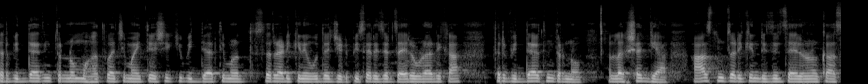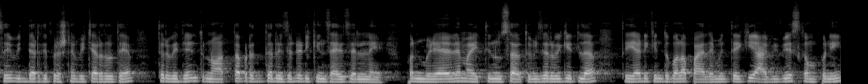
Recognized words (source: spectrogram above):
तर विद्यार्थी मित्रांनो महत्त्वाची माहिती अशी की विद्यार्थी म्हणून दुसऱ्या अडकीने उद्या झेडपीचा रिझल्ट जाहीर होणार आहे का? तर विद्यार्थी मित्रांनो लक्षात घ्या आज तुमचा डिकीन रिझल्ट जाहीर होणार का असे विद्यार्थी प्रश्न विचारत होते. तर विद्यार्थी मित्रांनो आत्तापर्यंत रिझल्ट ठिकाणी जाहीर झाले नाही पण मिळालेल्या माहितीनुसार तुम्ही जर बघितलं तर या ठिकाणी तुम्हाला पाहायला मिळते की I B B S company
